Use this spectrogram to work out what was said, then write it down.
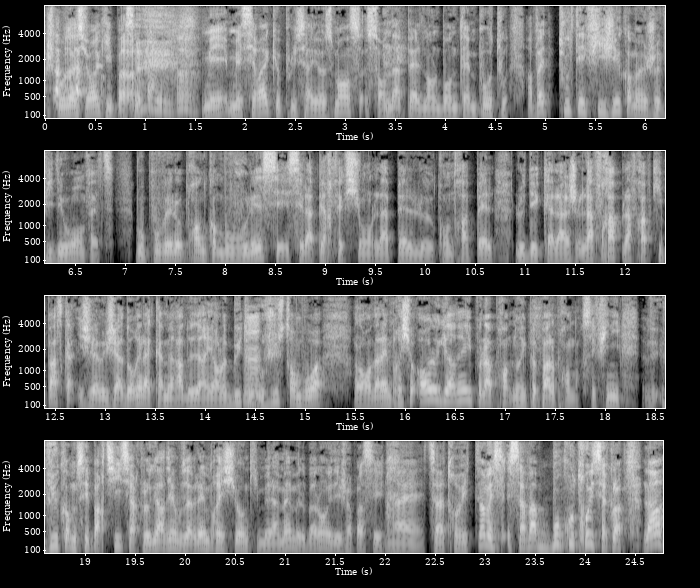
je peux vous assurer qu'il passait pas. Mais, mais c'est vrai que plus sérieusement, son appel dans le bon tempo, tout, en fait, tout est figé comme un jeu vidéo, en fait. Vous pouvez le prendre comme vous voulez, c'est, c'est la perfection. L'appel, le contre-appel, le décalage, la frappe, la frappe qui passe. J'ai, adoré la caméra de derrière le but Mm. où juste on voit, alors on a l'impression, oh, le gardien, il peut la prendre. Non, il peut pas le prendre. C'est fini. Vu comme c'est parti, c'est-à-dire que le gardien, vous avez l'impression qu'il met la même et le ballon est déjà passé. Ouais, ça va trop vite. Non mais ça va beaucoup trop vite. C'est-à-dire que Là, là,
